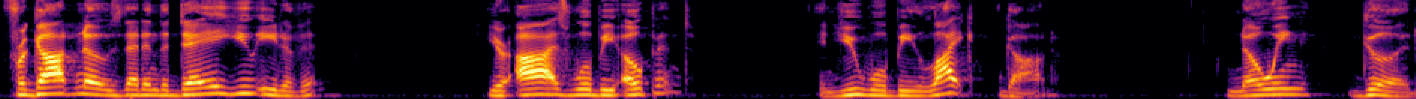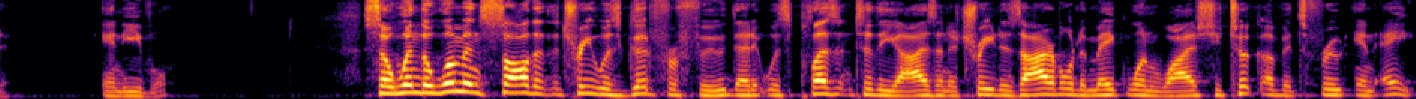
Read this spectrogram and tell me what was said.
For God knows that in the day you eat of it, your eyes will be opened, and you will be like God, knowing good and evil. So when the woman saw that the tree was good for food, that it was pleasant to the eyes, and a tree desirable to make one wise, she took of its fruit and ate.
